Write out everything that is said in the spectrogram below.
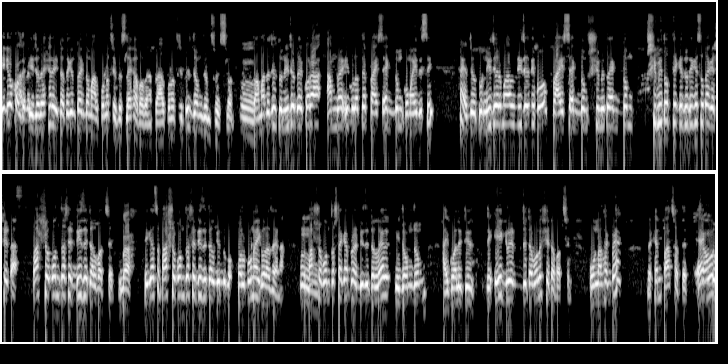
ভিডিও কল দেবেন। এই যে দেখেন এটাতে কিন্তু একদম আলপনা থ্রি পিস লেখা পাবেন আপনার। Alpana three piece Zamzam swiss lawn. তো আমাদের যেহেতু নিজেদের করা আমরা এগুলাতে প্রাইস একদম কমাই দিছি। হ্যাঁ যেহেতু নিজের মাল নিজে দিব প্রাইস একদম সীমিত একদম সীমিত থেকে যদি কিছু থাকে সেটা। পাঁচশো পঞ্চাশের ডিজিটাল পাচ্ছেন বাহ। ঠিক আছে? পাঁচশো পঞ্চাশের ডিজিটাল কিন্তু কল্পনাই করা যায় না। পাঁচশো পঞ্চাশ টাকা আপনার ডিজিটালের এই জমজম হাই কোয়ালিটির যে এ গ্রেড যেটা বলে সেটা পাচ্ছেন। ওড়না থাকবে দেখেন পাঁচ হাতের। একদম।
